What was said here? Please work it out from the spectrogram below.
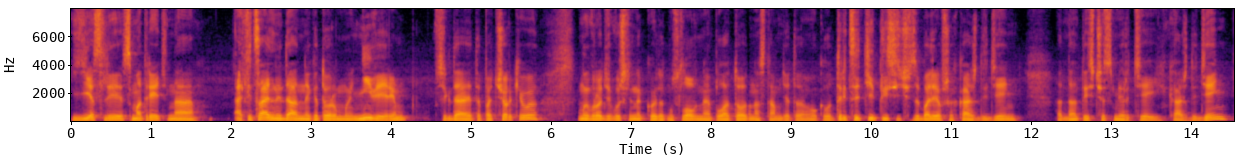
если смотреть на официальные данные, которым мы не верим, всегда это подчеркиваю, мы вроде вышли на какое-то условное плато, у нас там где-то около 30 тысяч заболевших каждый день, одна тысяча смертей каждый день.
